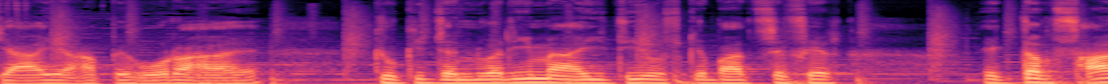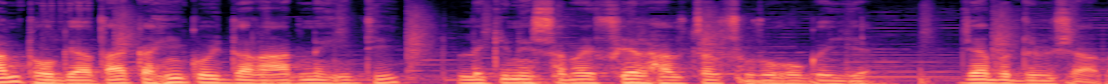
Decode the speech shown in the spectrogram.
क्या यहाँ पे हो रहा है। क्योंकि जनवरी में आई थी, उसके बाद से फिर एकदम शांत हो गया था, कहीं कोई दरार नहीं थी, लेकिन इस समय फिर हलचल शुरू हो गई है। जय बद्री विशाल।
